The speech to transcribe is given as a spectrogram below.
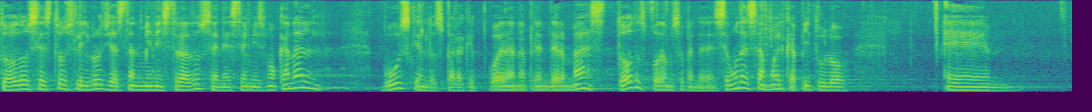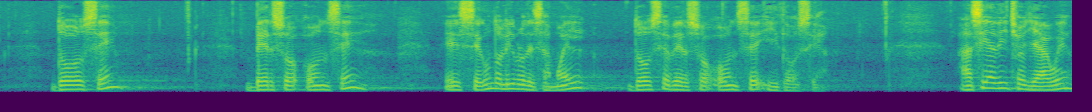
Todos estos libros ya están ministrados en este mismo canal. Búsquenlos para que puedan aprender más. Todos podemos aprender. En segundo de Samuel capítulo 12, eh, verso 11. El segundo libro de Samuel 12, verso 11 y 12. Así ha dicho Yahweh,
